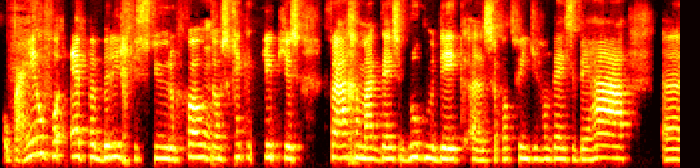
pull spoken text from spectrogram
elkaar heel veel appen, berichtjes sturen, foto's, gekke clipjes, vragen maak deze broek me dik, eh, zo, wat vind je van deze BH, Eh,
